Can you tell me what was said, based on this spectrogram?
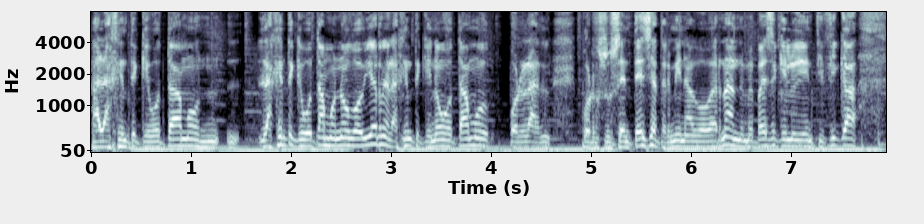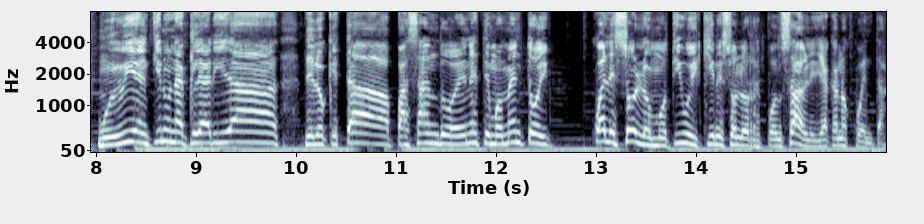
a la gente que votamos. La gente que votamos no gobierna, la gente que no votamos por, la, por su sentencia termina gobernando. Me parece que lo identifica muy bien. Tiene una claridad de lo que está pasando en este momento y cuáles son los motivos y quiénes son los responsables. Y acá nos cuenta.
